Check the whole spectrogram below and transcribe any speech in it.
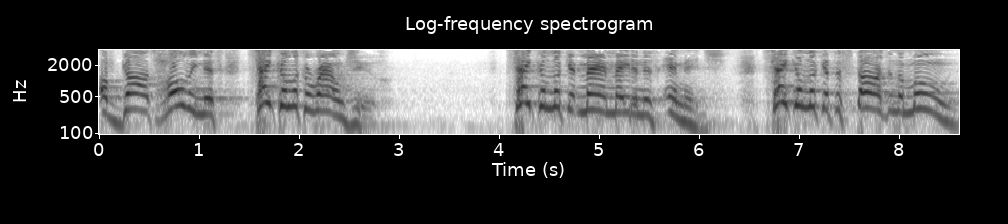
of God's holiness, take a look around you. Take a look at man made in his image. Take a look at the stars and the moon.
